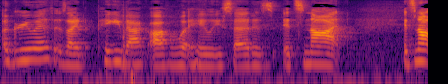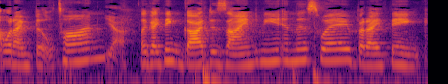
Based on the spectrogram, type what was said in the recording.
agree with is I'd piggyback off of what Haley said is it's not it's not what I'm built on. Yeah. Like I think God designed me in this way, but I think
